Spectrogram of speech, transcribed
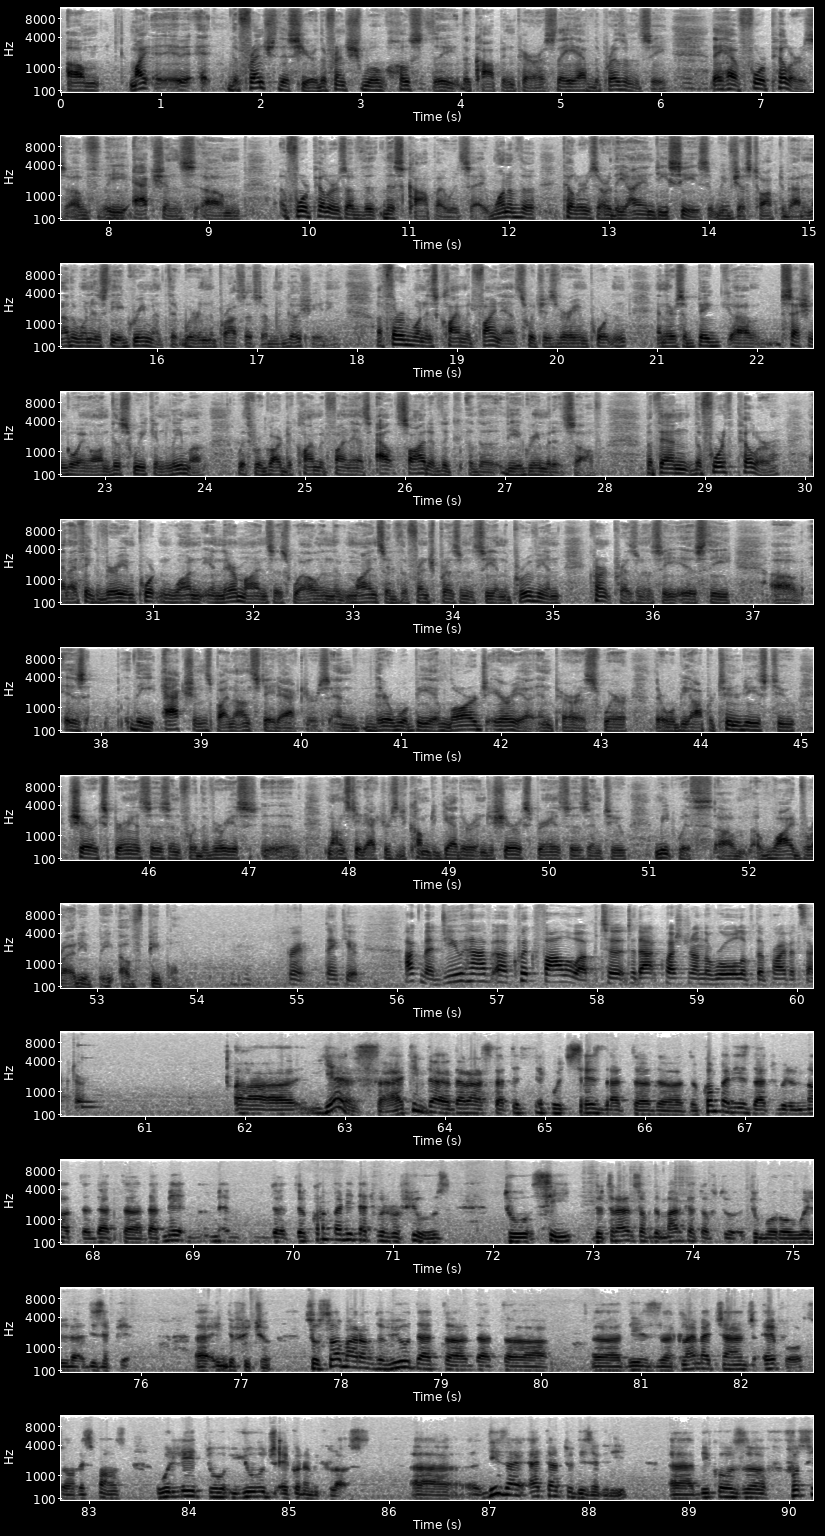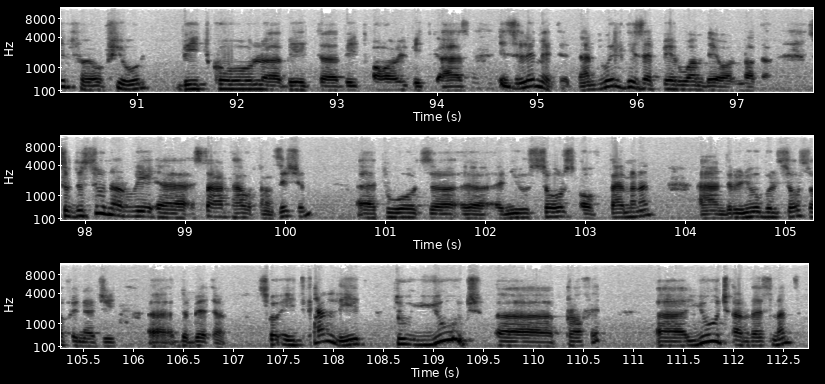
um, my, uh, the French this year, the French will host the, the COP in Paris. They have the presidency. Mm -hmm. They have four pillars of the actions um, four pillars of the, this COP, I would say. One of the pillars are the INDCs that we've just talked about. Another one is the agreement that we're in the process of negotiating. A third one is climate finance, which is very important. And there's a big uh, session going on this week in Lima with regard to climate finance outside of the, the, the agreement itself. But then the fourth pillar, and I think a very important one in their minds as well, in the minds of the French presidency and the Peruvian current presidency, is the uh, is the actions by non-state actors. And there will be a large area in Paris where there will be opportunities to share experiences and for the various uh, non-state actors to come together and to share experiences and to meet with um, a wide variety of, of people. Great, thank you. Ahmed, do you have a quick follow-up to, to that question on the role of the private sector? Uh, yes, I think that there are statistics which says that uh, the the companies that will not that uh, that may the, the company that will refuse to see the trends of the market of to, tomorrow will uh, disappear uh, in the future. So some are of the view that that these climate change efforts or response will lead to huge economic loss. These I, I, tend to disagree because fossil fuel be it coal, uh, be, it, uh, be it oil, be it gas, is limited and will disappear one day or another. So the sooner we uh, start our transition uh, towards uh, uh, a new source of permanent and renewable source of energy, the better. So it can lead to huge profit, huge investment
